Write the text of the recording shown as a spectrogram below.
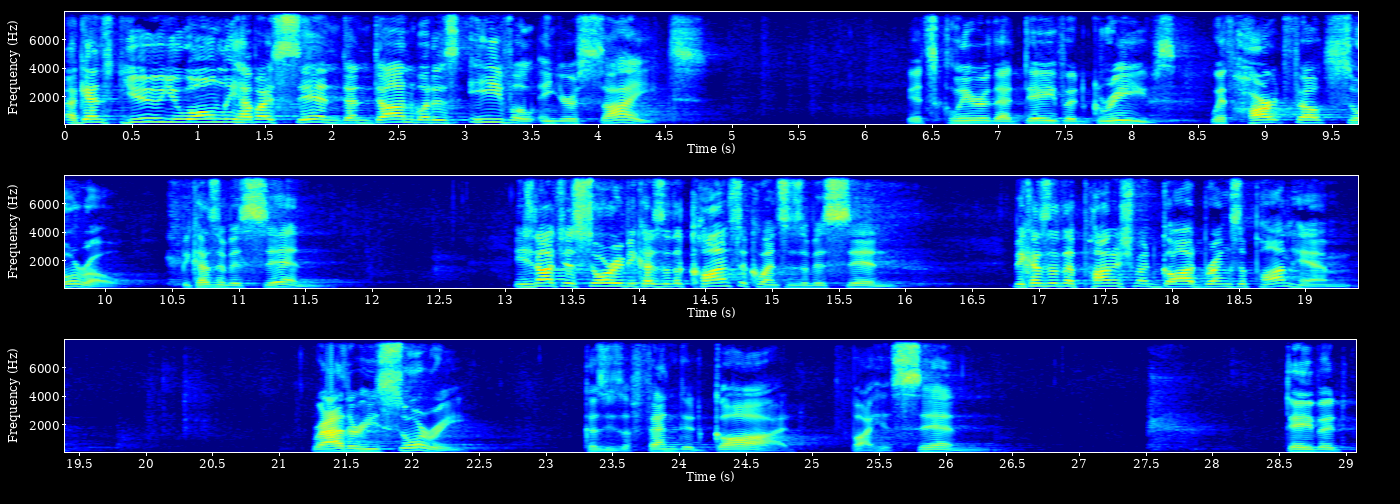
Against you, you only have I sinned and done what is evil in your sight. It's clear that David grieves with heartfelt sorrow because of his sin. He's not just sorry because of the consequences of his sin, because of the punishment God brings upon him. Rather, he's sorry because he's offended God by his sin. David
